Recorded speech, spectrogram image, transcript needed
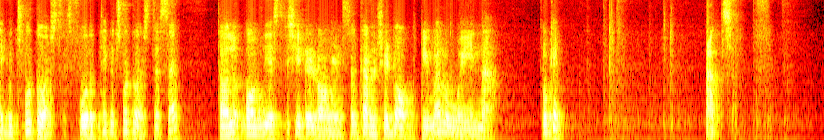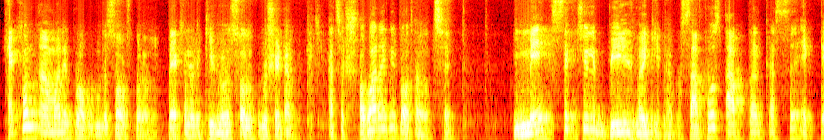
থেকে ছোট আসতেছে ফোর থেকে ছোট আসতেছে, তাহলে অবভিয়াসলি সেটা রং অ্যান্সার কারণ সেটা অপটিমাল ওয়ে না ওকে আচ্ছা এখন আমার এই প্রবলেমটা সলভ করা লাগবে। এখন এটা কীভাবে সলভ করব সেটা আচ্ছা সবার আগে কথা হচ্ছে মেক্স অ্যাকচুয়ালি বিল্ড হয় কীভাবে? সাপোজ আপনার কাছে একটা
